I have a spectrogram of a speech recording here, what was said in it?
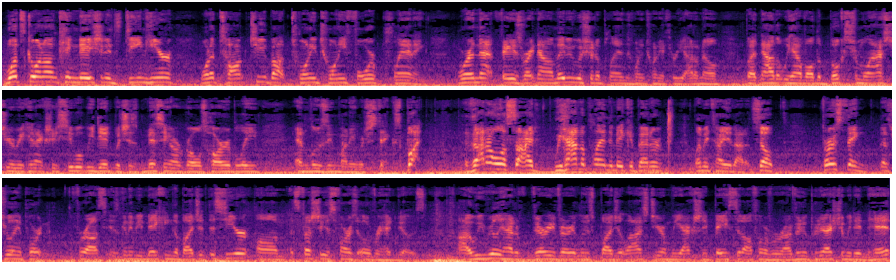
What's going on, King Nation? It's Dean here. Want to talk to you about 2024 planning. We're in that phase right now. Maybe we should have planned in 2023. I don't know. But now that we have all the books from last year, we can actually see what we did, which is missing our goals horribly and losing money, which stinks. But that all aside, we have a plan to make it better. Let me tell you about it. So, first thing that's really important for us is going to be making a budget this year, um, especially as far as overhead goes. Uh, we really had a very, very loose budget last year, and we actually based it off of a revenue projection we didn't hit,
